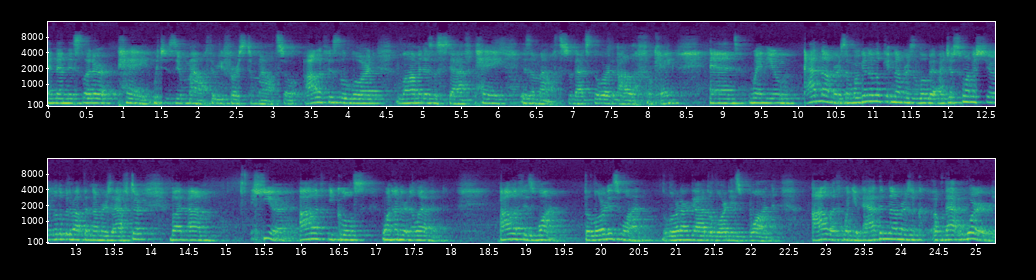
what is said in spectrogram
and then this letter Pei, which is your mouth. It refers to mouth. So Aleph is the Lord, Lamed is a staff, Pei is a mouth. So that's the word Aleph, okay? And when you add numbers, and we're going to look at numbers a little bit. I just want to share a little bit about the numbers after, but um, here, Aleph equals 111. Aleph is one. The Lord is one. The Lord our God, the Lord is one. Aleph, when you add the numbers of, of that word,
